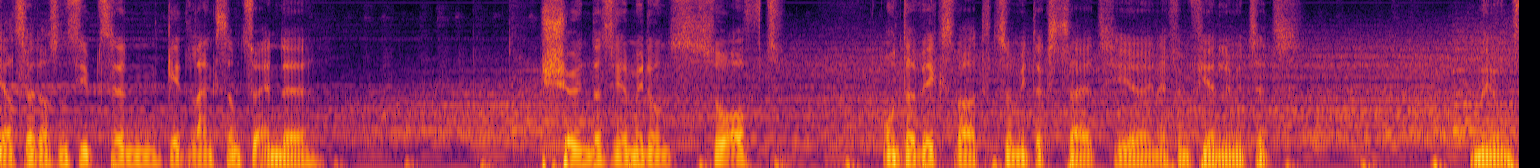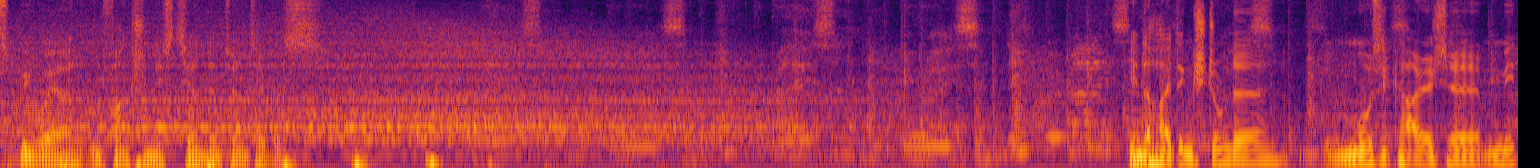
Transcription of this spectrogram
Jahr 2017 geht langsam zu Ende. Schön, dass ihr mit uns so oft unterwegs wart zur Mittagszeit hier in FM4 Unlimited. Mit uns Beware und Functionist hier an den Turntables. In der heutigen Stunde musikalische Mit-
